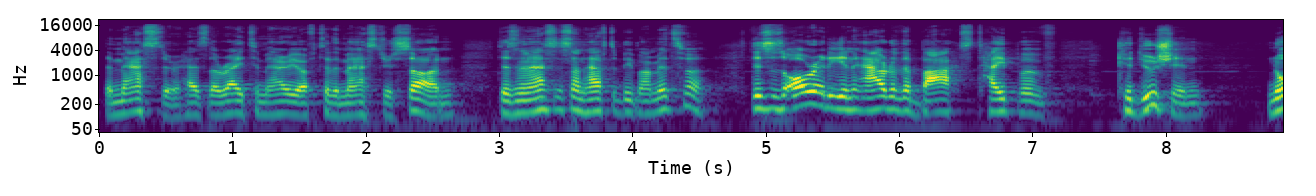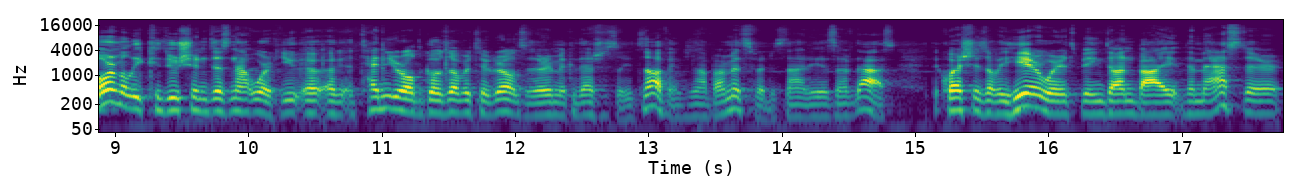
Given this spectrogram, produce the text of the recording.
the master has the right to marry off to the master's son. Does the master's son have to be bar mitzvah? This is already an out of the box type of kedushin. Normally, kedushin does not work. You, a ten-year-old goes over to a girl and says, "It's nothing. It's not bar mitzvah. It's not. He doesn't have das." The question is over here, where it's being done by the master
